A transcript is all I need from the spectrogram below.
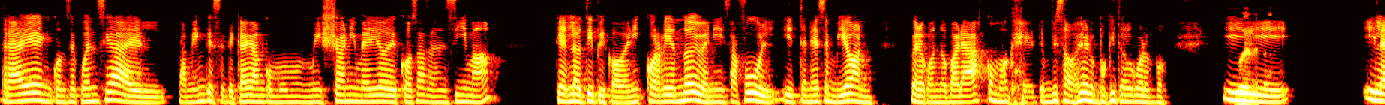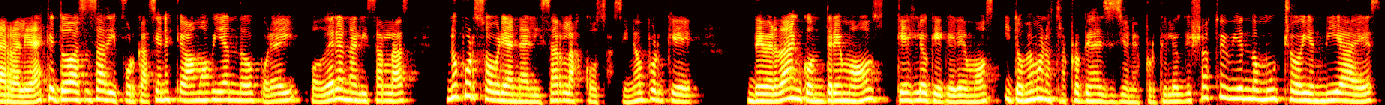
trae en consecuencia el, también que se te caigan como un millón y medio de cosas encima, que es lo típico, venís corriendo y venís a full y tenés envión, pero cuando parás como que te empieza a doler un poquito el cuerpo. Y, y la realidad es que todas esas bifurcaciones que vamos viendo por ahí, poder analizarlas no por sobreanalizar las cosas, sino porque de verdad encontremos qué es lo que queremos y tomemos nuestras propias decisiones, porque lo que yo estoy viendo mucho hoy en día es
